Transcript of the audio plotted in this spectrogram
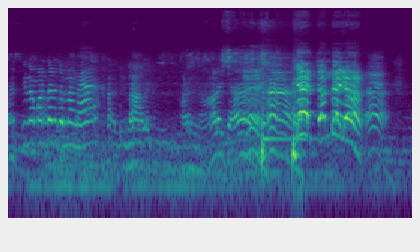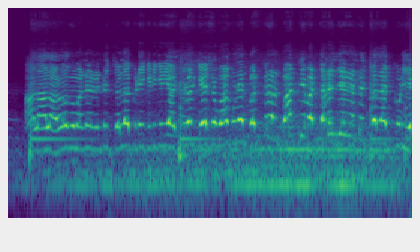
ரத்தினம்மான்னு தானே சொன்னாங்க? நாளைக்கா. என் தந்தையார் ஆ. ஆளால் அழகு மன்னன் என்று சொல்லக்கூடிய கிடிகிரி அர்ஜுனன் கேச வாகுணன் பற்கள் பார்த்திபன் தடஞ்சன் என்று சொல்லக்கூடிய.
